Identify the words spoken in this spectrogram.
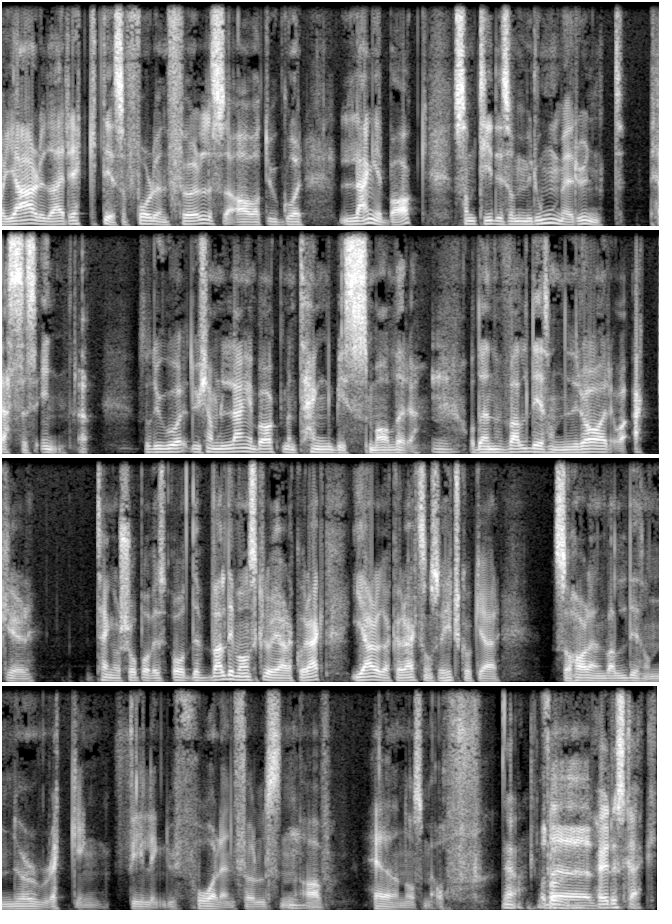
Og gjør du det riktig, så får du en følelse av at du går lenger bak, samtidig som rommet rundt presses inn. Ja. Så du, går, du kommer lenger bak, men ting blir smalere. Mm. Og det er en veldig sånn rar og ekkel ting å se på, og det er veldig vanskelig å gjøre det korrekt. Gjør du det korrekt, sånn som Hitchcock gjør, så har det en veldig sånn nerve-wrecking feeling. Du får den følelsen Mm. av her er det noe som er off. Ja. Og det- høydeskrekk.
